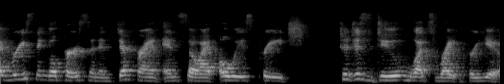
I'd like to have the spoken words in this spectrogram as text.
Every single person is different. And so I always preach to just do what's right for you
